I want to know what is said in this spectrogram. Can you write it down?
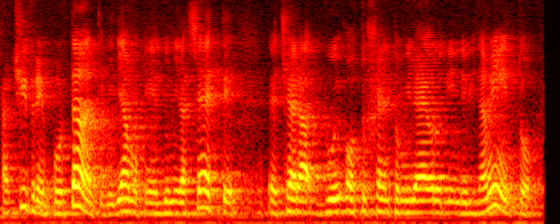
a cifre importanti, vediamo che nel 2007 eh, c'era 800 mila euro di indebitamento,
